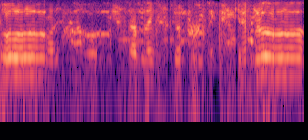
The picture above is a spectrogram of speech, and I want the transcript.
Oh, something so predictable.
